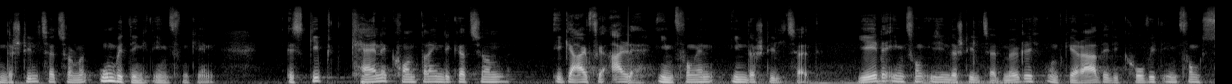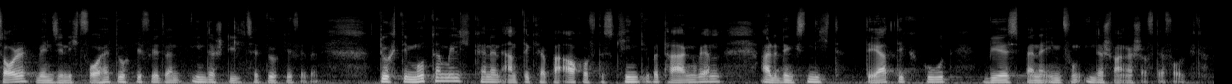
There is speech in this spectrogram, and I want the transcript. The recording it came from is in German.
in der Stillzeit soll man unbedingt impfen gehen. Es gibt keine Kontraindikation, egal für alle Impfungen in der Stillzeit. Jede Impfung ist in der Stillzeit möglich und gerade die Covid-Impfung soll, wenn sie nicht vorher durchgeführt werden, in der Stillzeit durchgeführt werden. Durch die Muttermilch können Antikörper auch auf das Kind übertragen werden, allerdings nicht derartig gut, wie es bei einer Impfung in der Schwangerschaft erfolgt.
